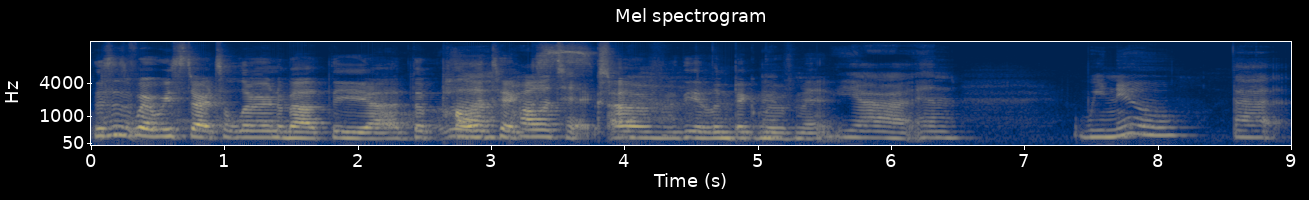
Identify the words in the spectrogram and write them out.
This is where we start to learn about the uh, the politics, politics. of the Olympic movement. yeah, and we knew that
